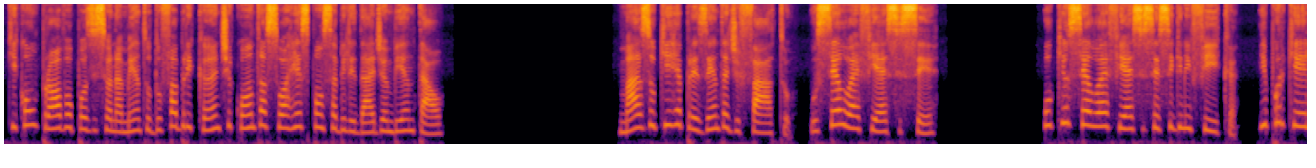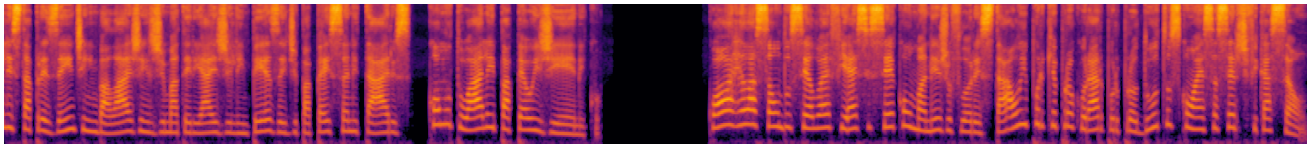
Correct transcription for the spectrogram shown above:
que comprova o posicionamento do fabricante quanto à sua responsabilidade ambiental. Mas o que representa de fato o selo FSC? O que o selo FSC significa, e por que ele está presente em embalagens de materiais de limpeza e de papéis sanitários, como toalha e papel higiênico? Qual a relação do selo FSC com o manejo florestal e por que procurar por produtos com essa certificação?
